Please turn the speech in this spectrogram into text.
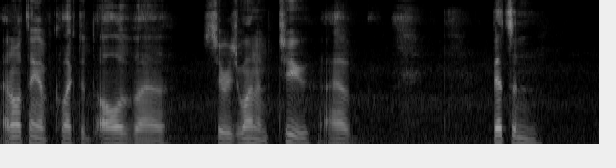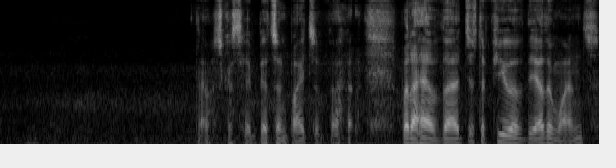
I don't think I've collected all of uh, Series 1 and 2. I have bits and I was going to say bits and bytes of, uh, but I have uh, just a few of the other ones.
